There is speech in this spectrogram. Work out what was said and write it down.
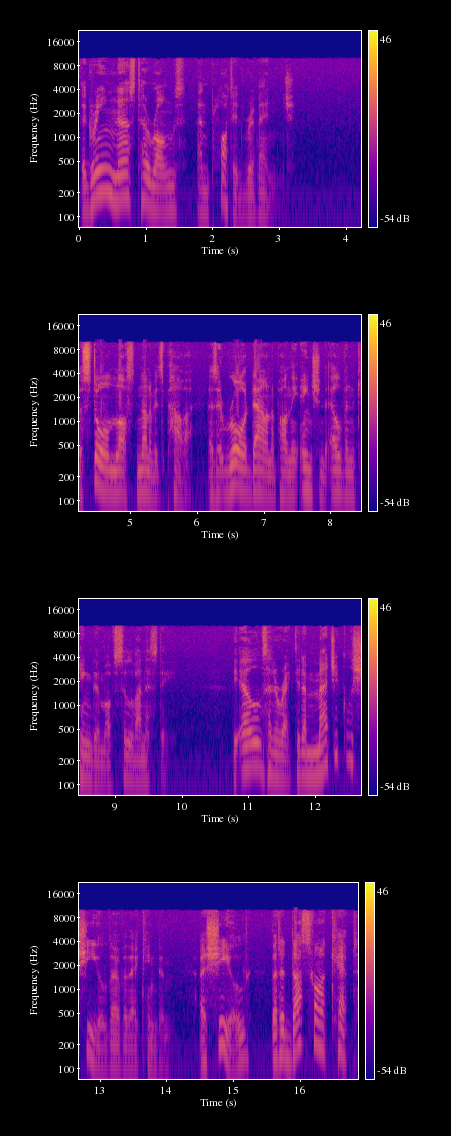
The Green nursed her wrongs and plotted revenge. The storm lost none of its power as it roared down upon the ancient elven kingdom of Silvanesti. The elves had erected a magical shield over their kingdom, a shield that had thus far kept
